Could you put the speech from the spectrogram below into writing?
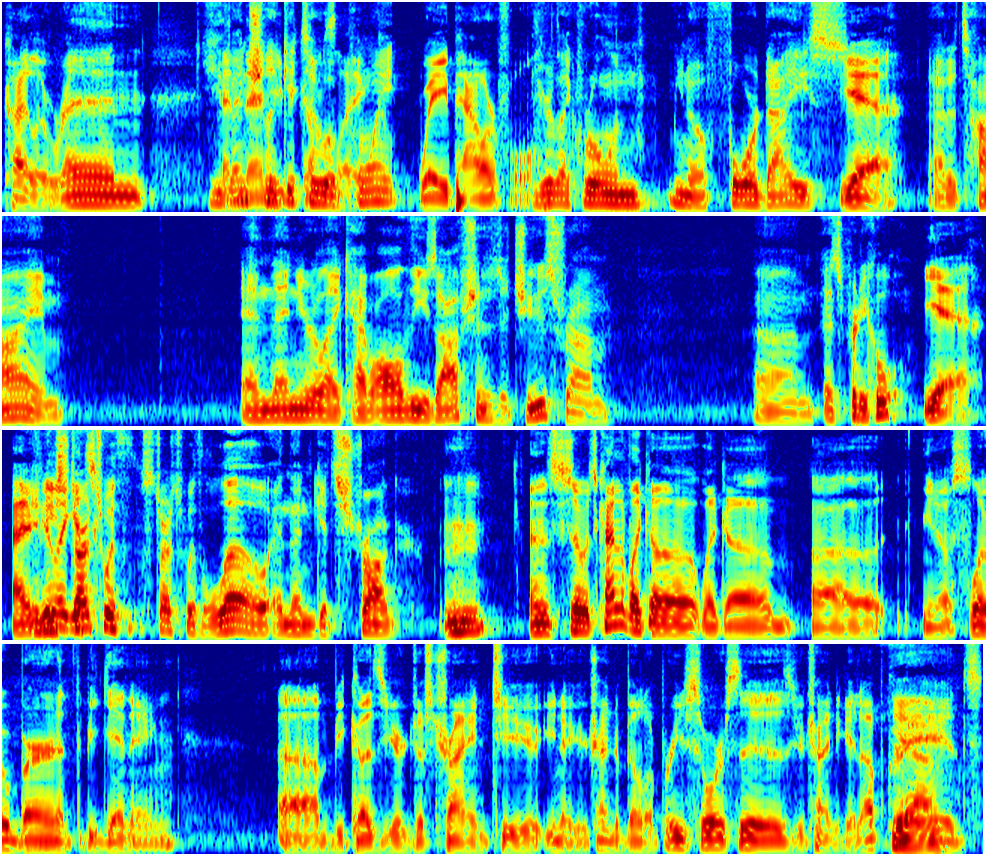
Kylo Ren. You eventually get to a like, point way powerful. you're like rolling, you know, four dice Yeah, at a time, and then you're like have all these options to choose from. Um, it's pretty cool. yeah. I and feel like starts with starts with low and then gets stronger. and so it's kind of like a like a uh, you know slow burn at the beginning. Uh, because you're just trying to, you know, you're trying to build up resources, you're trying to get upgrades.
